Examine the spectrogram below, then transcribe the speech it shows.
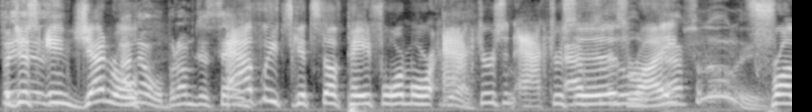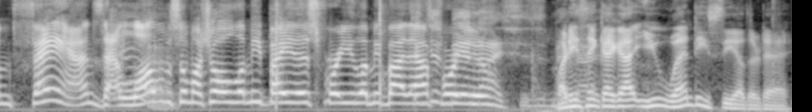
but just fans- in general. I know, but I'm just saying. athletes get stuff paid for more actors and actresses, Absolutely, right? absolutely. From fans that love them so much. Oh, let me buy this for you. Let me buy It's that just for being you. nice. It's just Why do you being think I got you Wendy's the other day?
